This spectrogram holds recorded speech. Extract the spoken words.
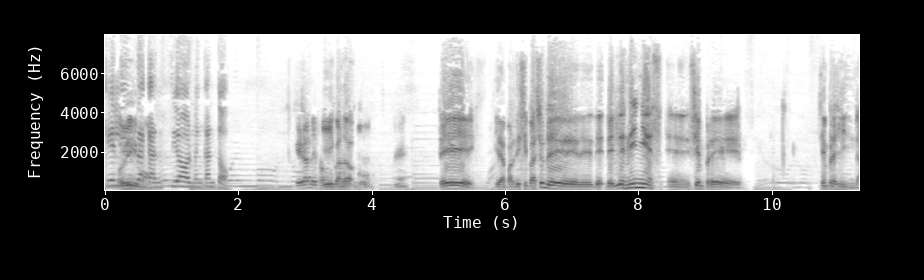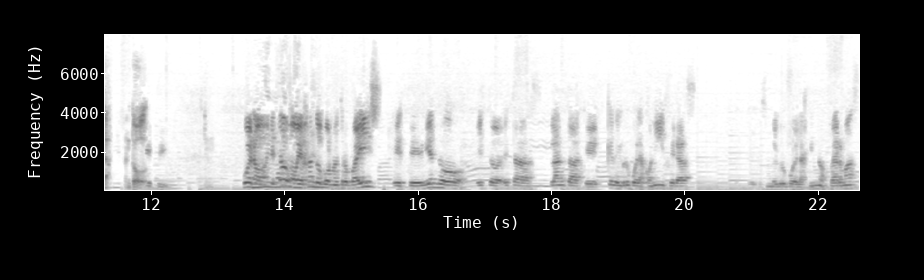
Qué linda canción, me encantó. Qué grande Y cuando- ¿eh? Sí, y la participación de, de, de- de Les Niñes eh, siempre, siempre es linda, en todo. Sí, sí. Bueno, Muy, estábamos viajando por nuestro país, este, viendo esto- estas plantas que, que es del grupo de las coníferas, que son del grupo de las gimnospermas,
